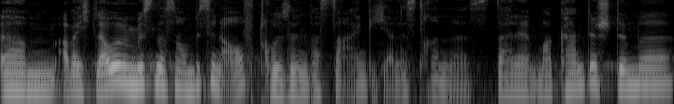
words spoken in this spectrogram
Ähm, aber ich glaube, wir müssen das noch ein bisschen aufdröseln, was da eigentlich alles drin ist. Deine markante Stimme,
